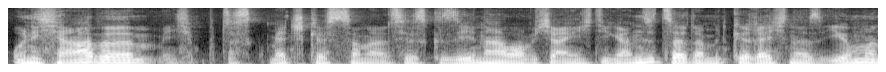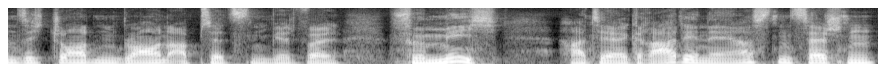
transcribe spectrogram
Und ich habe, ich habe das Match gestern, als ich es gesehen habe, habe ich eigentlich die ganze Zeit damit gerechnet, dass irgendwann sich Jordan Brown absetzen wird, weil für mich hatte er gerade in der ersten Session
